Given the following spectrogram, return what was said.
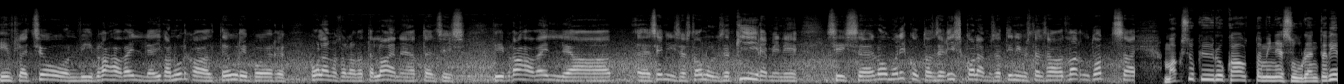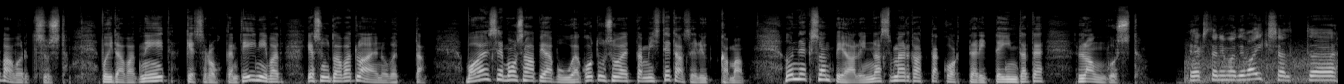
inflatsioon viib raha välja iga nurga alt, Euribor olemasolevatel laenajatel siis viib raha välja äh, senisest oluliselt kiiremini, siis loomulikult on see risk olemas, et inimestel saavad varud otsa maksuküüru kaotamine suurendab ebavõrdsust. võidavad need, kes rohkem teenivad ja suudavad laenu võtta. vaesem osa peab uue kodu soetamist edasi lükkama. Õnneks on pealinnas märgata korterite hindade langust. eks ta niimoodi vaikselt äh,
